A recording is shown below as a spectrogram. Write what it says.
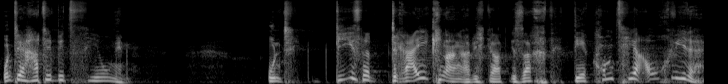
und der hatte Beziehungen. Und dieser Dreiklang, habe ich gerade gesagt, der kommt hier auch wieder.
